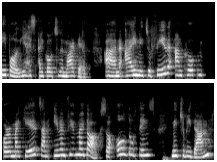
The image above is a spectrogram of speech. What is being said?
People, yes, I go to the market and I need to feed and cook for my kids and even feed my dog. So all those things need to be done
